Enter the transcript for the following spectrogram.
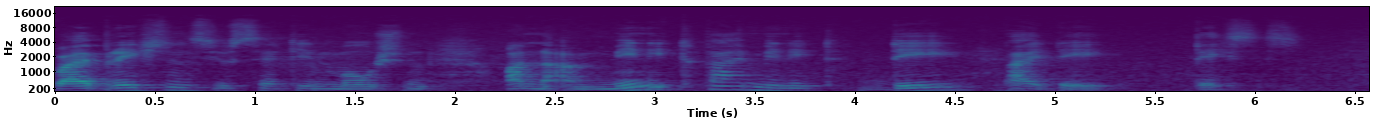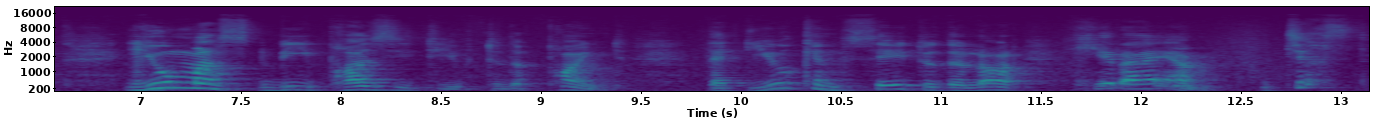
vibrations you set in motion on a minute by minute, day by day basis. You must be positive to the point that you can say to the Lord, Here I am, just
